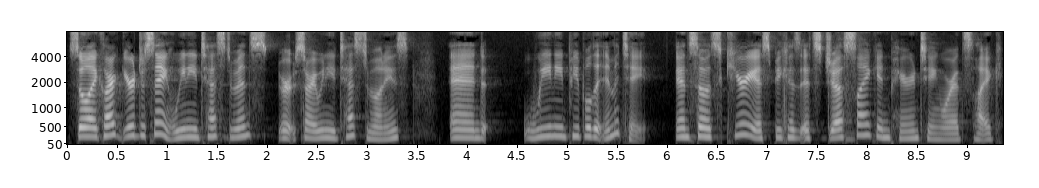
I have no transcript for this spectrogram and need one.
So like Clark, you're just saying we need testaments or sorry, we need testimonies and we need people to imitate. And so it's curious because it's just like in parenting where it's like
